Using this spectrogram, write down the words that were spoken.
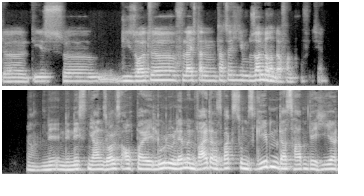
die ist, äh, die sollte vielleicht dann tatsächlich im Besonderen davon profitieren. In den nächsten Jahren soll es auch bei Lululemon weiteres Wachstums geben. Das haben wir hier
